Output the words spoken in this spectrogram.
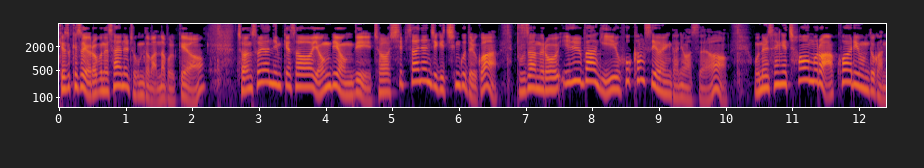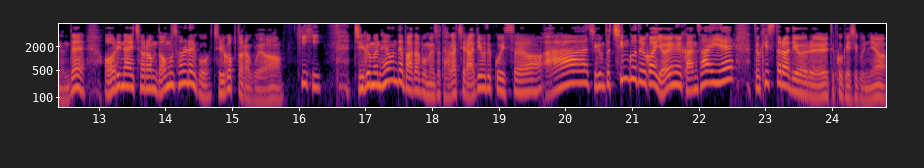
계속해서 여러분의 사연을 조금 더 만나볼게요. 전소연님께서 영디 영디 저 14년 지기 친구들과 부산으로 1박 2일 호캉스 여행 다녀왔어요. 오늘 생애 처음으로 아쿠아리움도 갔는데 어린아이처럼 너무 설레고 즐겁더라고요. 히히. 지금은 해운대 바다 보면서 다 같이 라디오 듣고 있어요. 아, 지금 또 친구들과 여행을 간 사이에 또 키스 더 라디오를 듣고 계시군요.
